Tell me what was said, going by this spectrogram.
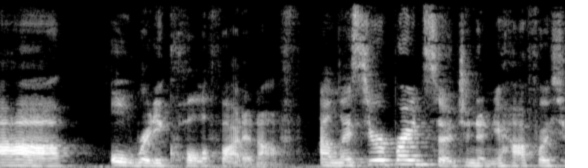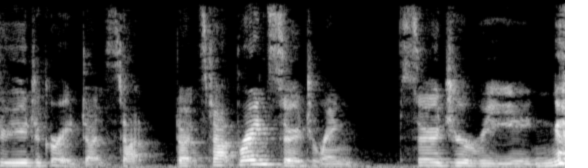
are already qualified enough. Unless you're a brain surgeon and you're halfway through your degree, don't start don't start brain surgerying surgerying.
